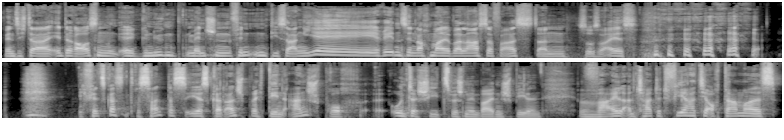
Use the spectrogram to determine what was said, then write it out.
Wenn sich da draußen äh, genügend Menschen finden, die sagen, yay, reden Sie nochmal über Last of Us, dann so sei es. Ich finde es ganz interessant, dass ihr es gerade ansprecht, den Anspruchunterschied zwischen den beiden Spielen. Weil Uncharted 4 hat ja auch damals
